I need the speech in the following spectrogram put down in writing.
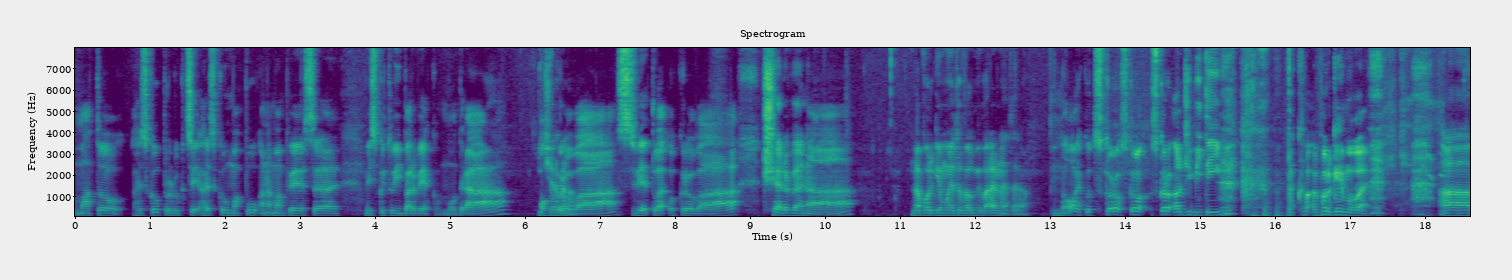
má to hezkou produkci a hezkou mapu a na mapě se vyskytují barvy jako modrá, okrová, světle okrová, červená, Na Wargameu je to velmi barevné teda. no jako skoro, skoro, skoro LGBT, takové wargameové. A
